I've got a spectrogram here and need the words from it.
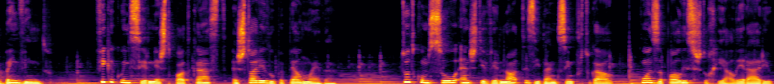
bem-vindo. Fica a conhecer neste podcast a história do papel moeda. Tudo começou antes de haver notas e bancos em Portugal, com as apólices do Real Erário,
